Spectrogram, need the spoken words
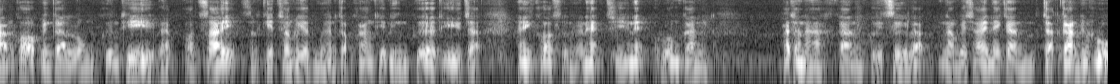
3 ก็เป็นการลงพื้นที่แบบออนไซต์สังเกตชั้นเรียนเหมือนกับครั้งที่ 1 เพื่อที่จะให้ข้อเสนอแนะชี้แนะร่วมกันพัฒนาการผลิตสื่อและนำไปใช้ในการจัดการเรียนรู้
